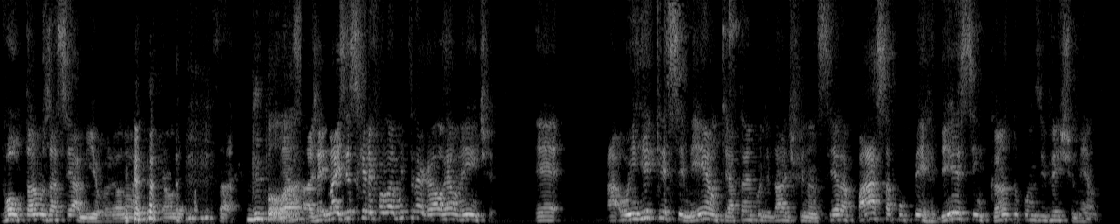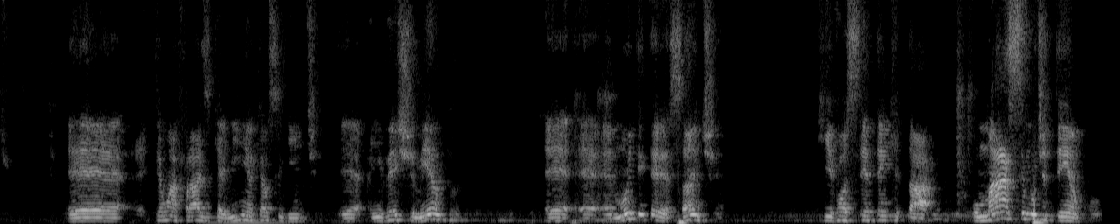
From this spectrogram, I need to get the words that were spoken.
voltamos a ser amigos, Leonardo. Então, essa mensagem. Mas isso que ele falou é muito legal, realmente. É, a, o enriquecimento e a tranquilidade financeira passa por perder esse encanto com os investimentos. É, tem uma frase que é minha que é o seguinte: é, investimento é, é, é muito interessante que você tem que estar o máximo de tempo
